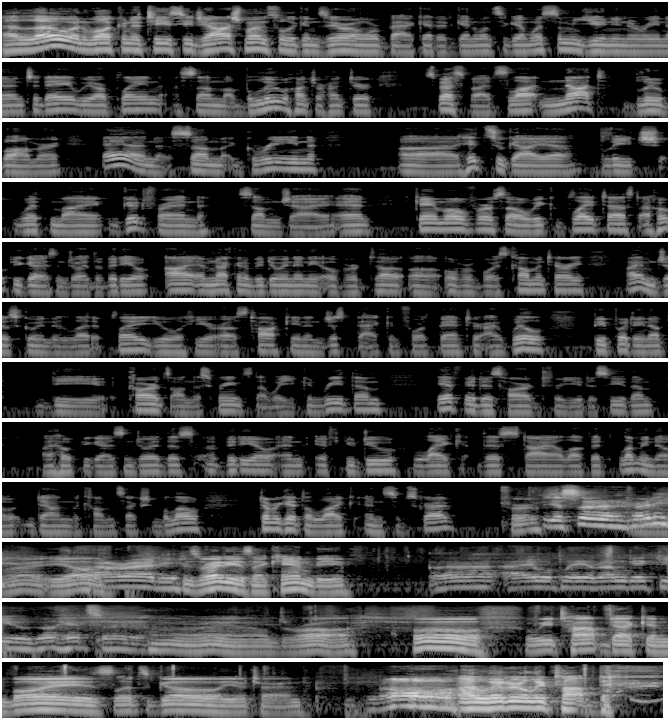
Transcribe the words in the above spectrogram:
Hello and welcome to TC Josh. Name's Hooligan Zero and we're back at it again once again with some Union Arena and today we are playing some Blue Hunter Hunter specified slot, not Blue Bomber, and some green uh, Hitsugaya Bleach with my good friend Sumjai and came over so we could play test. I hope you guys enjoyed the video. I am not going to be doing any over uh, over voice commentary. I am just going to let it play. You will hear us talking and just back and forth banter. I will be putting up the cards on the screen so that way you can read them if it is hard for you to see them. I hope you guys enjoyed this uh, video, and if you do like this style of it, let me know down in the comment section below. Don't forget to like and subscribe. First, Yes, sir. Ready? All right, yo, Alrighty. as ready as I can be. Uh, I will play Rangiku. Go ahead, sir. All right, I'll draw. Oh, we top decking, boys. Let's go. Your turn. Oh, I literally top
